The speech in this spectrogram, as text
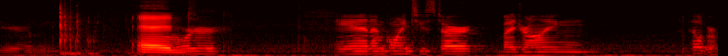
here. Let me And order. And I'm going to start by drawing a pilgrim.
